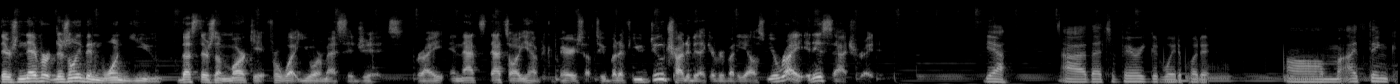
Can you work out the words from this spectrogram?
there's never there's only been one you. Thus there's a market for what your message is. Right. And that's that's all you have to compare yourself to. But if you do try to be like everybody else, you're right. It is saturated. yeah uh, that's a very good way to put it um, i think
